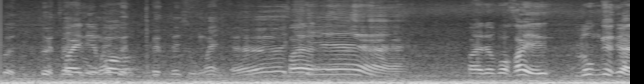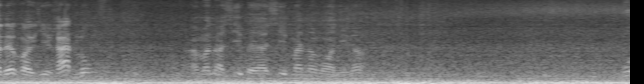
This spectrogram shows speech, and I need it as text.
เปิดเปิดไว้ไว้นี่สูงไว้เปิดเปิดไว้สูงไว้เออไว้เชี่ยคอยจะบอกค่อยลงก็เกิดเดี๋ยวคอยขี่คาดลงมันอาชีพไปอาชีพมันนาะหมอนี่เนาะผู้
